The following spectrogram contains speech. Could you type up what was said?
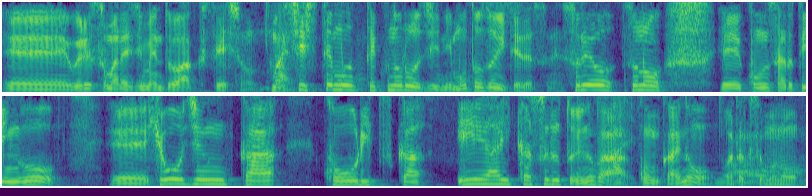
えー、ウェルスマネジメントワークステーション、まあ、システムテクノロジーに基づいてですね、それを、その、えー、コンサルティングを、えー、標準化、効率化、AI 化するというのが、今回の私どもの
